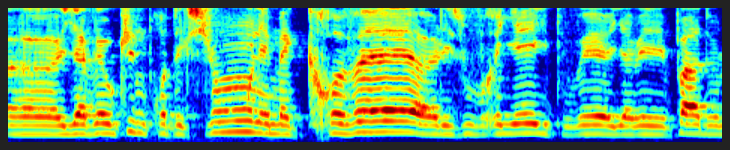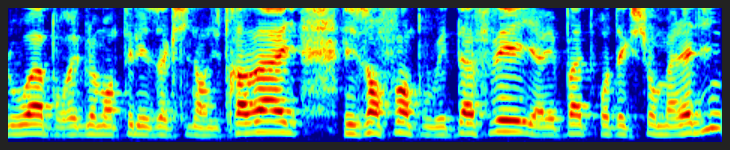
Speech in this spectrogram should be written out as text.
Euh, il n'y avait aucune protection, les mecs crevaient, les ouvriers, ils pouvaient, il n'y avait pas de loi pour réglementer les accidents du travail, les enfants pouvaient taffer, il n'y avait pas de protection maladie.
